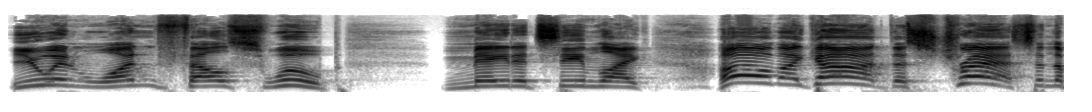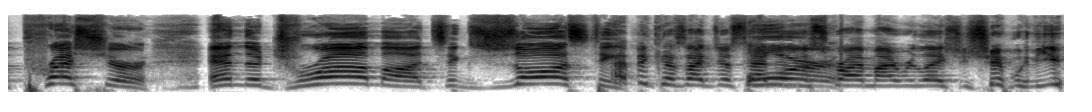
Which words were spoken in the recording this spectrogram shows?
You in one fell swoop made it seem like, oh my God, the stress and the pressure and the drama. It's exhausting. That because I just had Or- to describe my relationship with you.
